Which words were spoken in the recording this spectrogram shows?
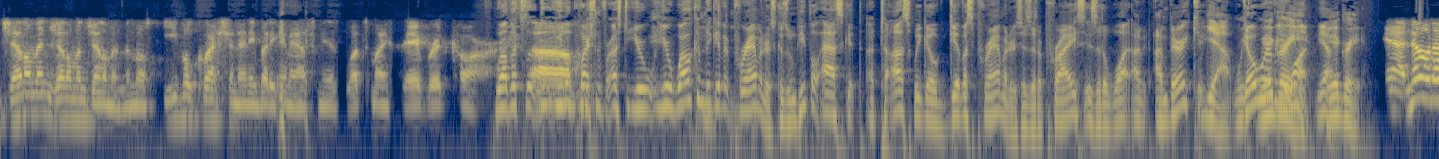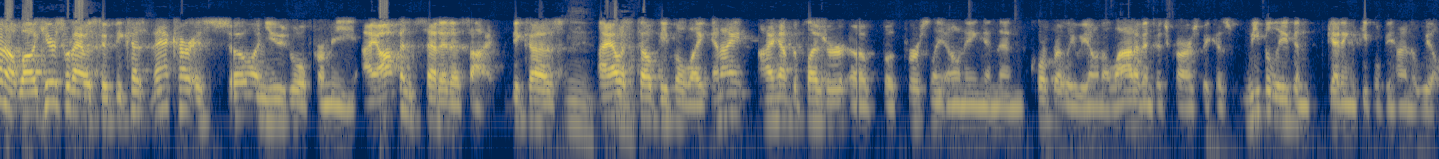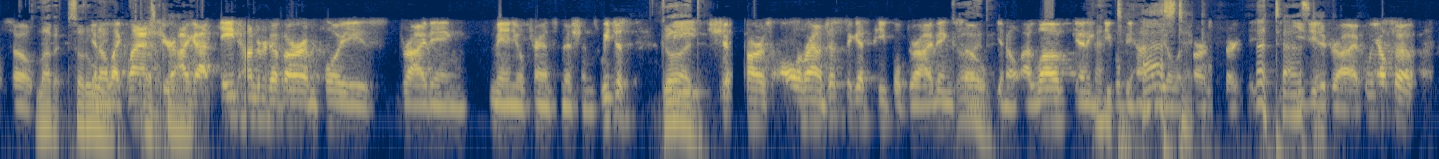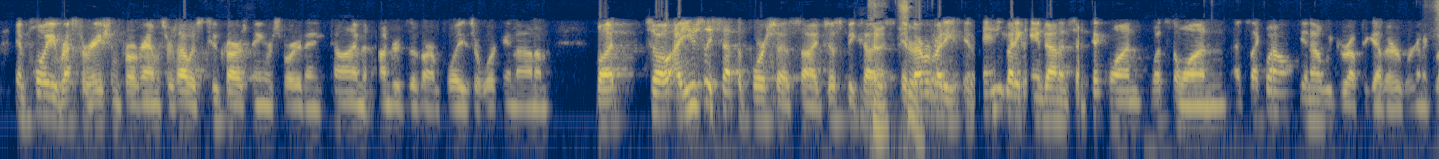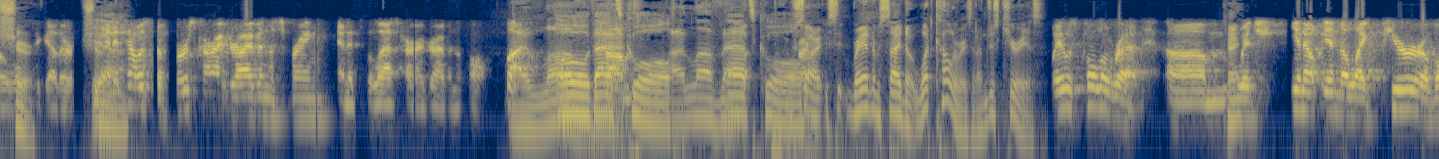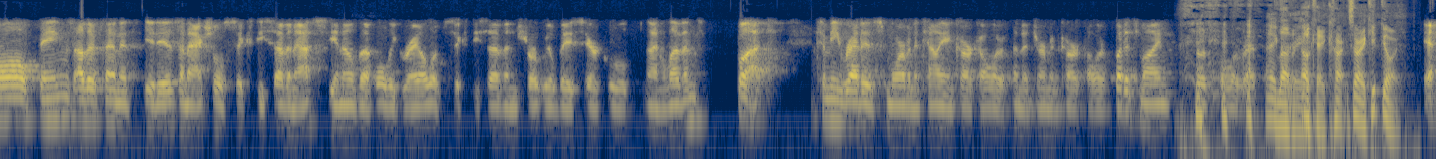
Gentlemen, gentlemen, gentlemen, the most evil question anybody can ask me is, "What's my favorite car?" Well, that's the, the um, evil question for us. To, you're you're welcome to give it parameters because when people ask it uh, to us, we go, "Give us parameters." Is it a price? Is it a what? I'm, I'm very curious. Yeah, we, go wherever we agree. you want. Yeah, we agree. Yeah, no, no, no. Well, here's what I was doing because that car is so unusual for me. I often set it aside because mm. I always tell people like, and I I have the pleasure of both personally owning and then corporately we own a lot of vintage cars because we believe in getting people behind the wheel. So love it. So do you we. know, like last year, I got 800 of our employees driving manual transmissions. We just Good. we ship cars all around just to get people driving. Good. So you know, I love getting Fantastic. people behind the wheel with cars that are easy to drive. We also have employee restoration programs. There's always two cars being restored at any time, and hundreds of our employees are working on them. But So I usually set the Porsche aside just because Okay, if sure. everybody, if anybody came down and said, pick one, what's the one? It's like, well, you know, we grew up together. We're going to grow Sure. old together. Sure. And Yeah. it's always the first car I drive in the spring and it's the last car I drive in the fall. But I love. Oh, that's that. cool. I love that. That's cool. Sorry, s- random side note. What color is it? I'm just curious. It was polo red, um, Okay. which you know, in the like pure of all things, other than it, it is an actual 67s. You know, the holy grail of 67 short wheelbase air cooled 911s. But to me, red is more of an Italian car color than a German car color. But it's mine, so it's full of red. I Love it. Okay, car, sorry. Keep going. Yeah.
